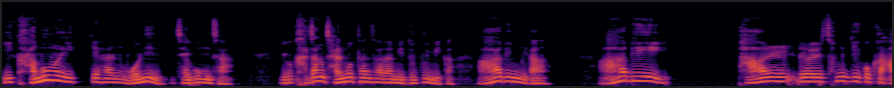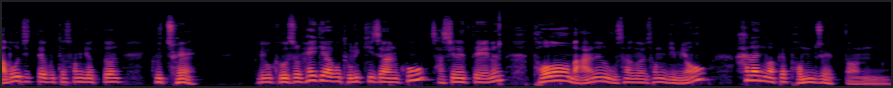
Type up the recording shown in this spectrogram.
이 가뭄을 있게 한 원인 제공자 그리고 가장 잘못한 사람이 누구입니까? 아합입니다. 아합이 바알을 섬기고 그 아버지 때부터 섬겼던 그 죄, 그리고 그것을 회개하고 돌이키지 않고 자신의 때에는 더 많은 우상을 섬기며 하나님 앞에 범죄했던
